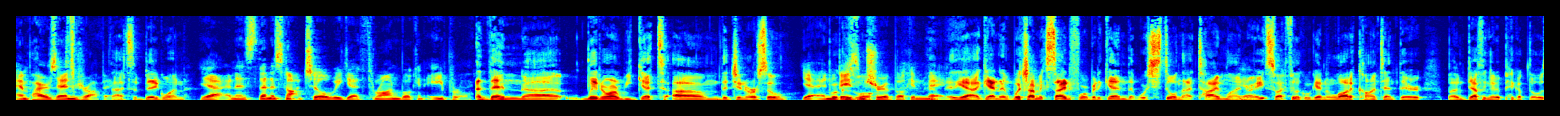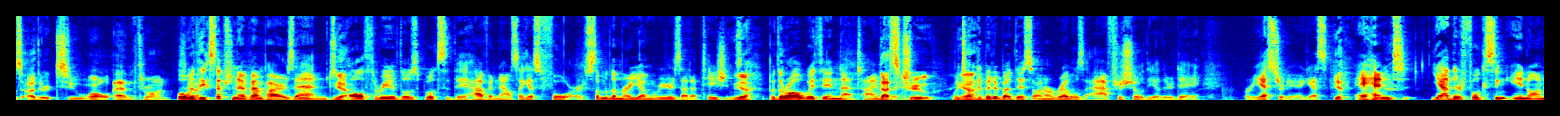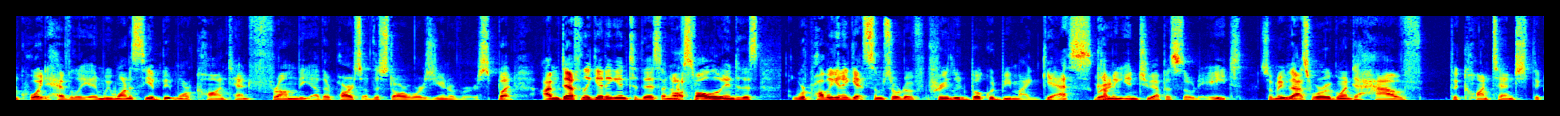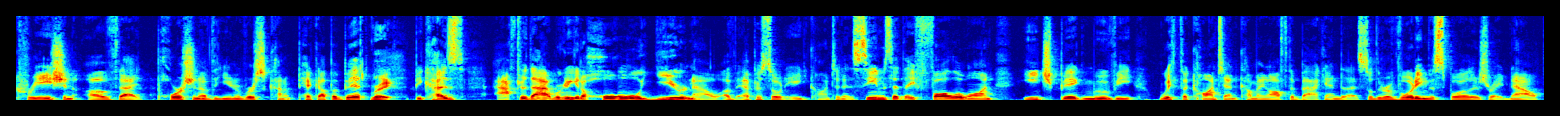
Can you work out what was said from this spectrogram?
Empire's End dropping. That's a big one. yeah, and it's then it's not till we get Thrawn book in April. And then uh, later on, we get um, the Jyn. Yeah, and Basin well. Ventura book in May. Yeah, again, which I'm excited for, but again, that we're still in that timeline, Yeah. right? So I feel like we're getting a lot of content there, but I'm definitely going to pick up those other two. Oh, and Thrawn. Well, So, with the exception of Empire's End, Yeah. all three of those books that they have announced, I guess four, some of them are young readers adaptations, Yeah. but they're all within that time That's frame. true. We Yeah. talked a bit about this on our Rebels after show the other day, or yesterday, I guess. Yeah. And yeah, they're focusing in on quite heavily, and we want to see a bit more content from the other parts of the Star Wars universe. But I'm definitely getting into this. I'm going to follow into this. We're probably going to get some sort of prelude book, would be my guess, Right. coming into episode eight. So maybe that's where we're going to have the content, the creation of that portion of the universe kind of pick up a bit. Right. Because after that, we're going to get a whole year now of episode 8 content. It seems that they follow on each big movie with the content coming off the back end of that. So they're avoiding the spoilers right now.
